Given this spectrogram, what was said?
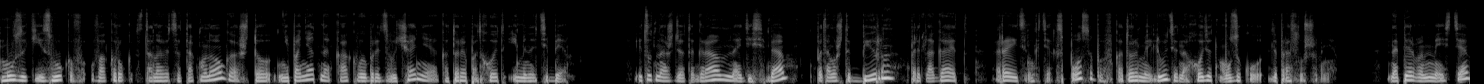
музыки и звуков вокруг становится так много, что непонятно, как выбрать звучание, которое подходит именно тебе. И тут нас ждет игра «Найди себя», потому что Бирн предлагает рейтинг тех способов, которыми люди находят музыку для прослушивания. На первом месте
